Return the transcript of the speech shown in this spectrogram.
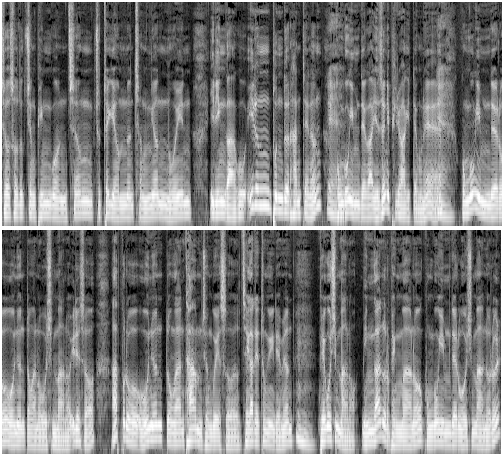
저소득층, 빈곤층, 주택이 없는 청년, 노인, 1인 가구 이런 분들한테는 예. 공공임대가 여전히 필요하기 때문에 예. 공공임대로 5년 동안 50만 원 이래서 앞으로 5년 동안 다음 정부에서 제가 대통령이 되면 음. 150만 원, 민간으로 100만 원, 공공임대로 50만 원을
